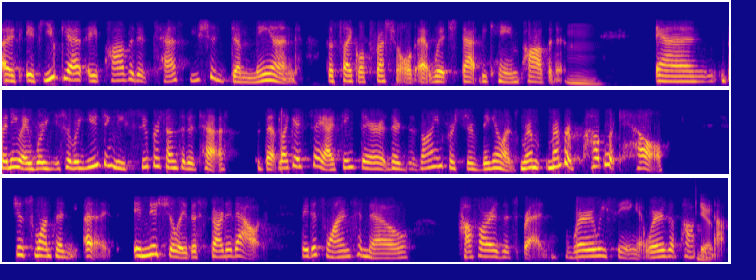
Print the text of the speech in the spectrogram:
If, if you get a positive test, you should demand the cycle threshold at which that became positive. Mm. And but anyway, we're so we're using these super sensitive tests that, like I say, I think they're they're designed for surveillance. Remember, public health just wanted uh, initially this started out. They just wanted to know how far is it spread, where are we seeing it, where is it popping yep. up.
